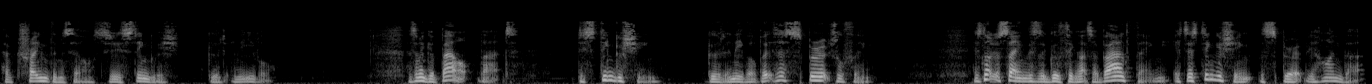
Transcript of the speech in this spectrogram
have trained themselves to distinguish good and evil. There's something about that distinguishing good and evil, but it's a spiritual thing. It's not just saying this is a good thing, that's a bad thing. It's distinguishing the spirit behind that.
